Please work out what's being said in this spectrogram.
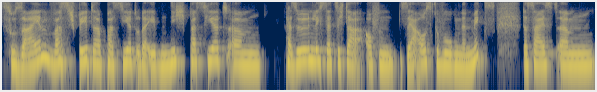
zu sein, was später passiert oder eben nicht passiert. Ähm, persönlich setze ich da auf einen sehr ausgewogenen Mix. Das heißt, ähm,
